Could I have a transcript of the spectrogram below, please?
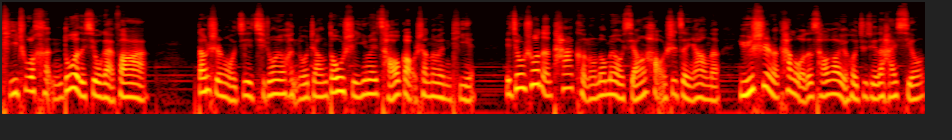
提出了很多的修改方案，当时呢，我记得其中有很多章都是因为草稿上的问题，也就是说呢，他可能都没有想好是怎样的。于是呢，看了我的草稿以后就觉得还行。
